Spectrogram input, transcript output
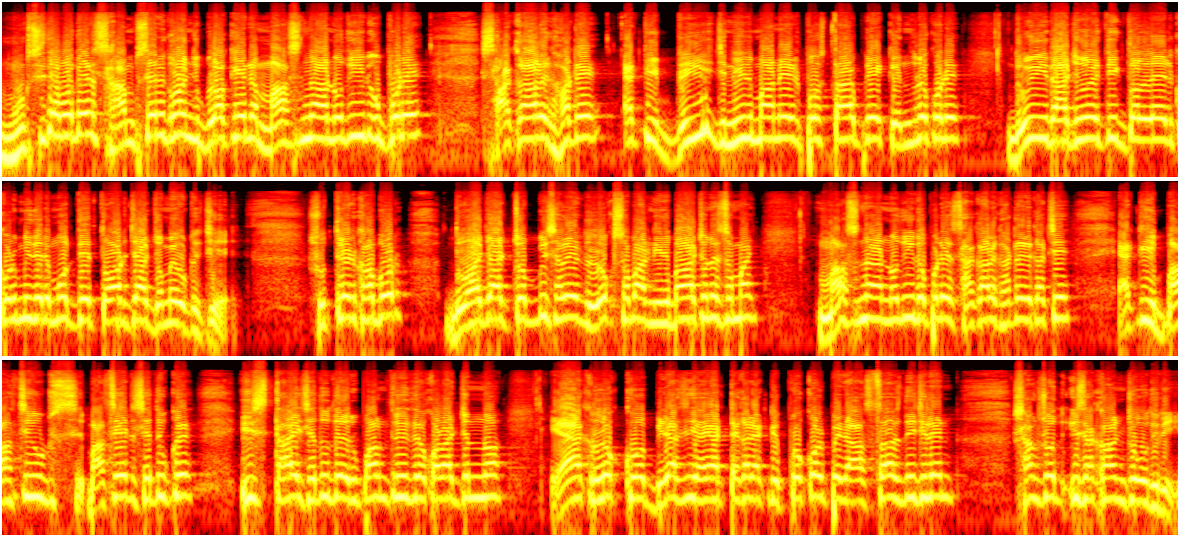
মুর্শিদাবাদের শামশেরগঞ্জ ব্লকের মাসনা নদীর উপরে সাকার ঘাটে একটি ব্রিজ নির্মাণের প্রস্তাবকে কেন্দ্র করে দুই রাজনৈতিক দলের কর্মীদের মধ্যে তরজা জমে উঠেছে। সূত্রের খবর দু হাজার চব্বিশ সালের লোকসভা নির্বাচনের সময় মাসনা নদীর ওপরে সাকার ঘাটের কাছে একটি বাঁশি বাঁশের সেতুকে স্থায়ী সেতুতে রূপান্তরিত করার জন্য এক লক্ষ বিরাশি হাজার টাকার একটি প্রকল্পের আশ্বাস দিয়েছিলেন সাংসদ ইসা খান চৌধুরী।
